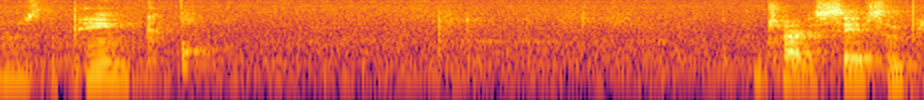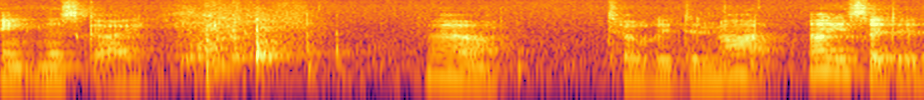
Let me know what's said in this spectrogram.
There's the pink try to save some paint in this guy. Oh, totally did not. Oh, yes I did.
